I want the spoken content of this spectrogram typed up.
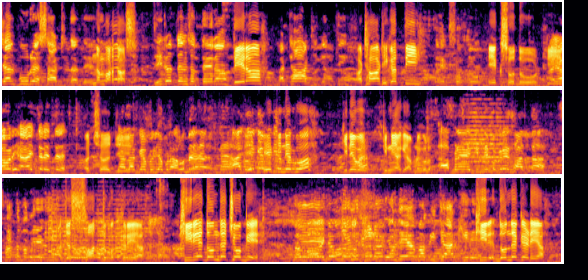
ਚੱਲ ਪੂਰੇ 60 ਦਾ ਦੇ ਨੰਬਰ ਦੱਸ। 0313 13 68 31 68 31 102 102 ਠੀਕ। ਆ ਇੱਧਰ ਇੱਧਰ। ਅੱਛਾ ਜੀ। ਚੱਲ ਅੱਗੇ ਵੀਡੀਓ ਬਣਾ। ਅੱਜ ਇਹ ਕਿੰਨੇ ਕੋ ਆ ਕਿੰਨੇ ਕਿੰਨੇ ਆ ਗਏ ਆਪਣੇ ਕੋਲ? ਆਪਣੇ ਕਿੰਨੇ ਬੱਕਰੇ? ਸੱਤ ਆ। ਸੱਤ ਬੱਕਰੇ ਜੀ। ਅੱਛਾ ਸੱਤ ਬੱਕਰੇ ਆ। ਖੀਰੇ ਦੋਂਦੇ ਚੋਗੇ? ਦੋਂਦੇ ਆ ਬਾਕੀ ਚਾਰ ਖੀਰੇ ਖੀਰੇ ਦੋਂਦੇ ਕਿਹੜੇ ਆ ਆ ਆ?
